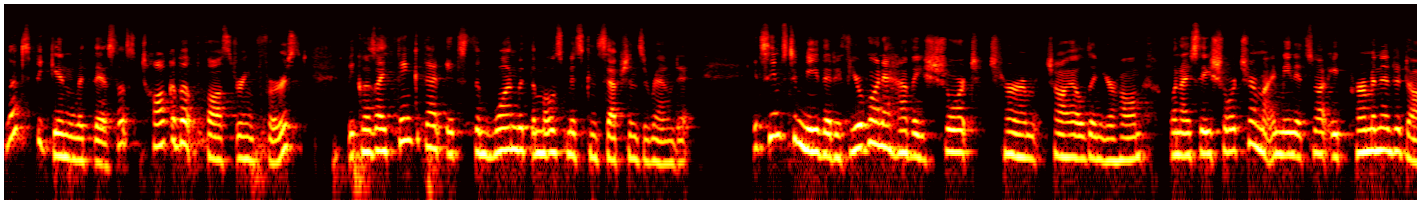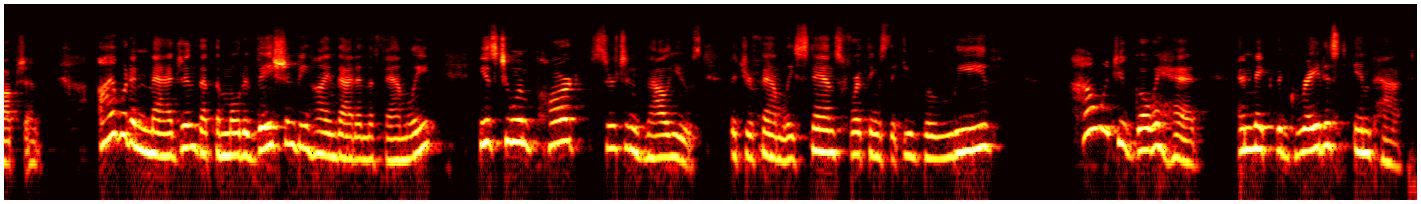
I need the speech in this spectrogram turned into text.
Let's begin with this. Let's talk about fostering first, because I think that it's the one with the most misconceptions around it. It seems to me that if you're going to have a short term child in your home, when I say short term, I mean it's not a permanent adoption. I would imagine that the motivation behind that in the family is to impart certain values that your family stands for, things that you believe. How would you go ahead and make the greatest impact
